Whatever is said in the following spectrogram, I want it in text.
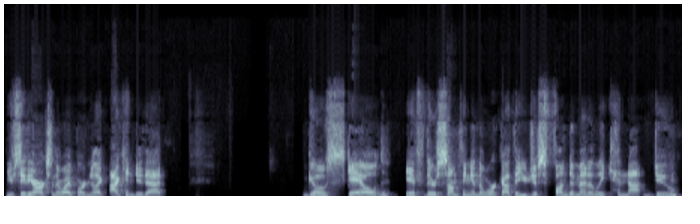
you see the RX on the whiteboard and you're like, I can do that go scaled if there's something in the workout that you just fundamentally cannot do.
